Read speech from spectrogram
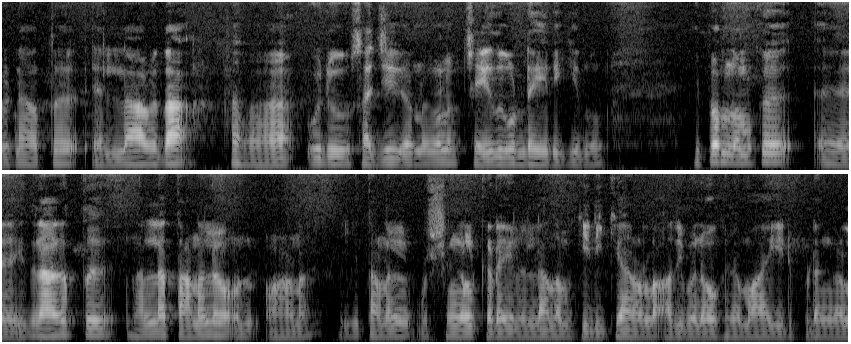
ഇതിനകത്ത് എല്ലാവിധ ഒരു സജ്ജീകരണങ്ങൾ ചെയ്തുകൊണ്ടേയിരിക്കുന്നു. ഇപ്പം നമുക്ക് ഇതിനകത്ത് നല്ല തണൽ ആണ്. ഈ തണൽ വൃക്ഷങ്ങൾക്കിടയിലെല്ലാം നമുക്ക് ഇരിക്കാനുള്ള അതിമനോഹരമായ ഇരിപ്പിടങ്ങൾ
